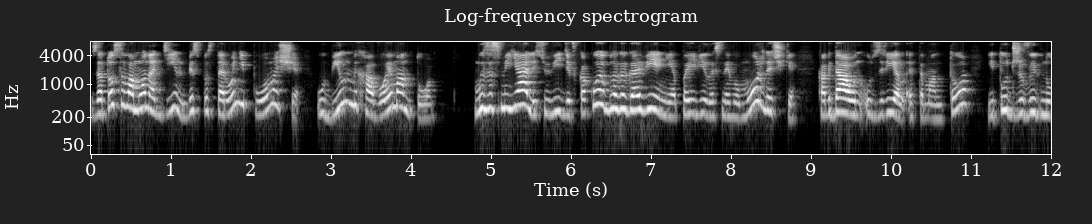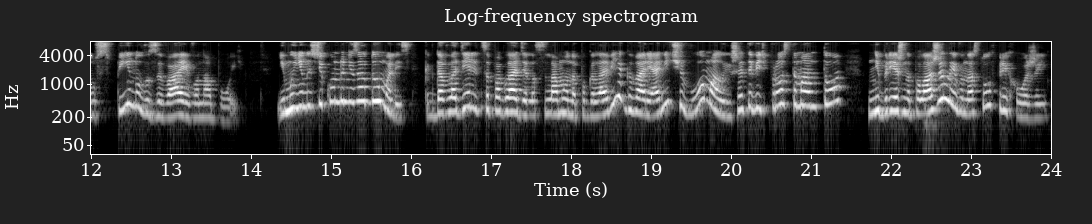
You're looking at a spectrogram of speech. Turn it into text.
Зато Соломон один, без посторонней помощи, убил меховое манто. Мы засмеялись, увидев, какое благоговение появилось на его мордочке, когда он узрел это манто и тут же выгнул спину, вызывая его на бой. И мы ни на секунду не задумались, когда владелица погладила Соломона по голове, говоря, «Ничего, малыш, это ведь просто манто!» Небрежно положила его на стул в прихожей.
